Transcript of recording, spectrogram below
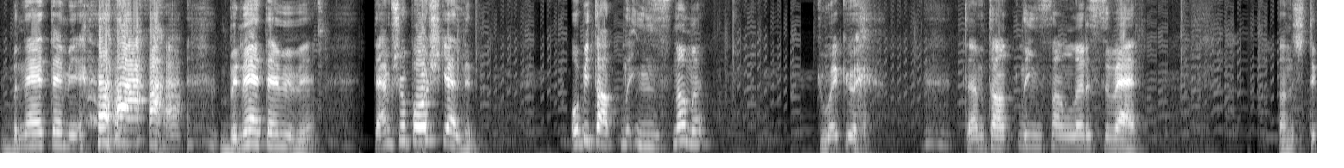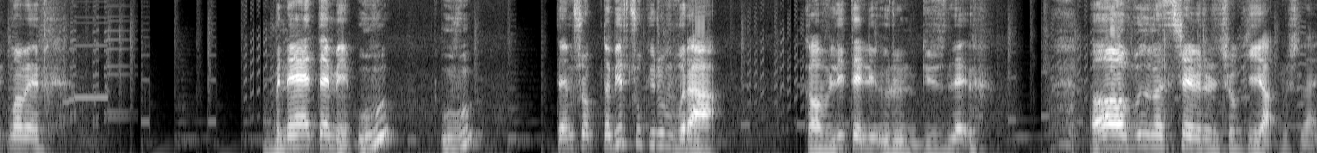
Bnete mi? Bnete mi mi? Demshop'a hoş geldin. O bir tatlı insana mı? Küve küve. Tem tatlı insanları sever. Tanıştık mı benim? Bnete mi? Uhu? Uhu? Demshop'ta birçok ürün vıra. Kavliteli ürün, güzle... Aa bu nasıl çevirir? Çok iyi yapmışlar.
